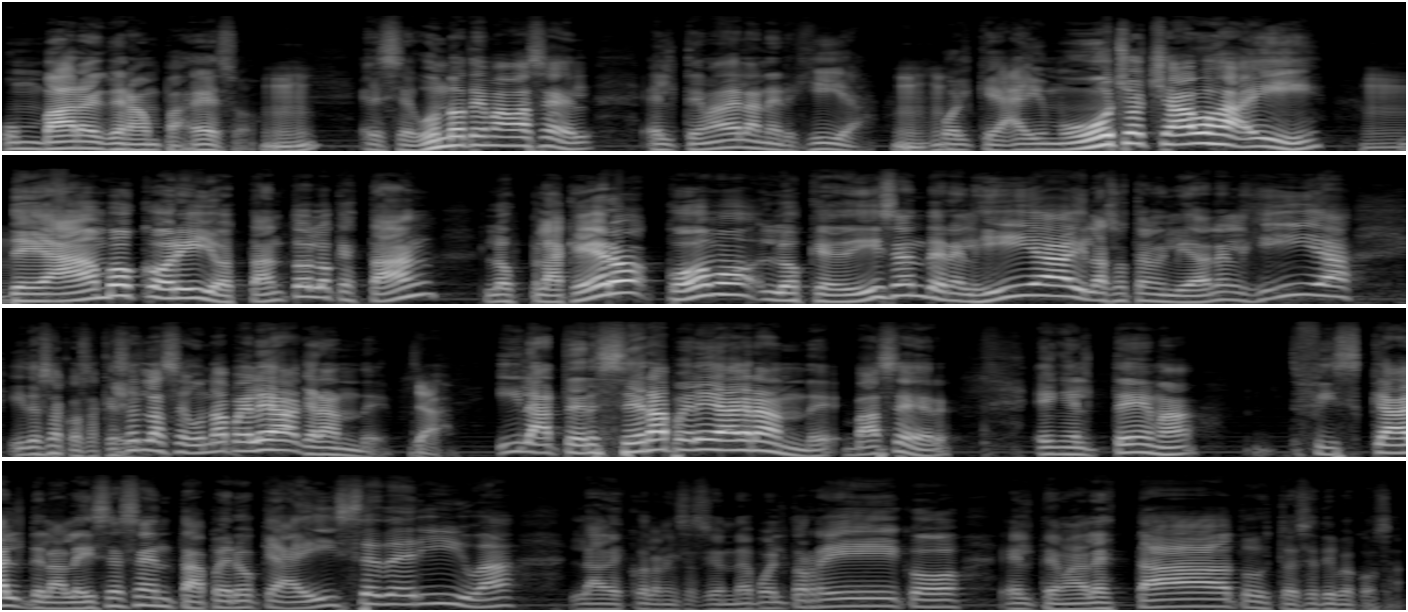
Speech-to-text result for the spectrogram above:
un battleground para eso. El segundo tema va a ser el tema de la energía, porque hay muchos chavos ahí de ambos corillos, tanto los que están, los plaqueros, como los que dicen de energía y la sostenibilidad de energía y todas esas cosas. Que esa es la segunda pelea grande. Ya. Y la tercera pelea grande va a ser en el tema fiscal de la ley 60, pero que ahí se deriva la descolonización de Puerto Rico, el tema del estatus, todo ese tipo de cosas.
